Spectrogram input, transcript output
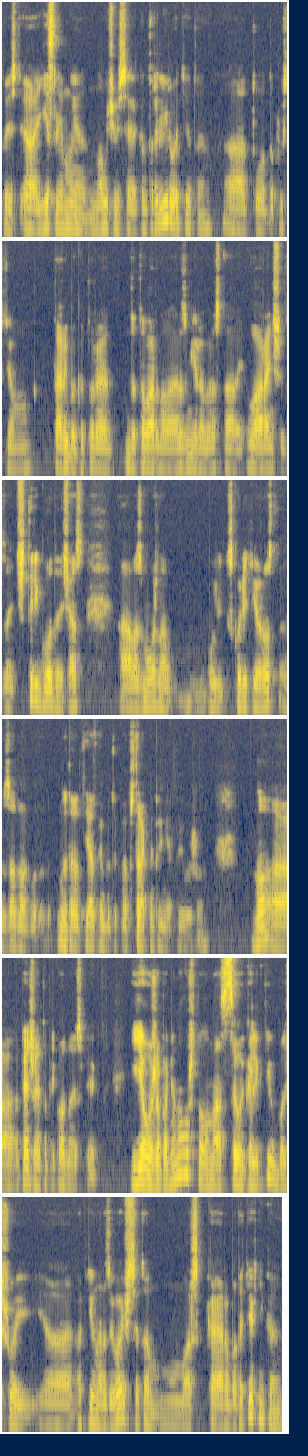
То есть, а, если мы научимся контролировать это, а, то, допустим, та рыба, которая до товарного размера вырастала раньше за 4 года, сейчас а, возможно ускорить ее рост за 2 года. Ну, это вот я как бы такой абстрактный пример привожу. Но, а, опять же, это прикладной аспект. И я уже упомянул, что у нас целый коллектив большой, а, активно развивающийся, это морская робототехника.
